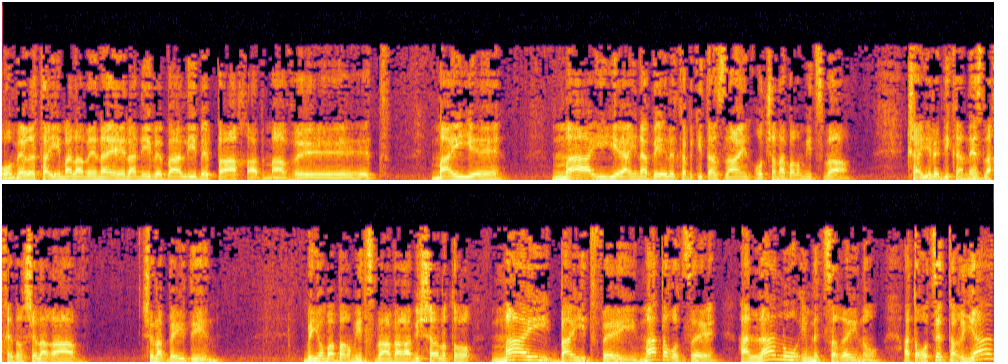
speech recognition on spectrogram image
אומרת האמא למנהל, אני ובעלי בפחד מוות. מה יהיה? מה יהיה? הנה ילד כאן בכיתה ז', עוד שנה בר מצווה. כשהילד ייכנס לחדר של הרב, של הבית דין, ביום הבר מצווה, והרב ישאל אותו, מהי בית פי? מה אתה רוצה? הלנו אם נצרינו. אתה רוצה תרי"ג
